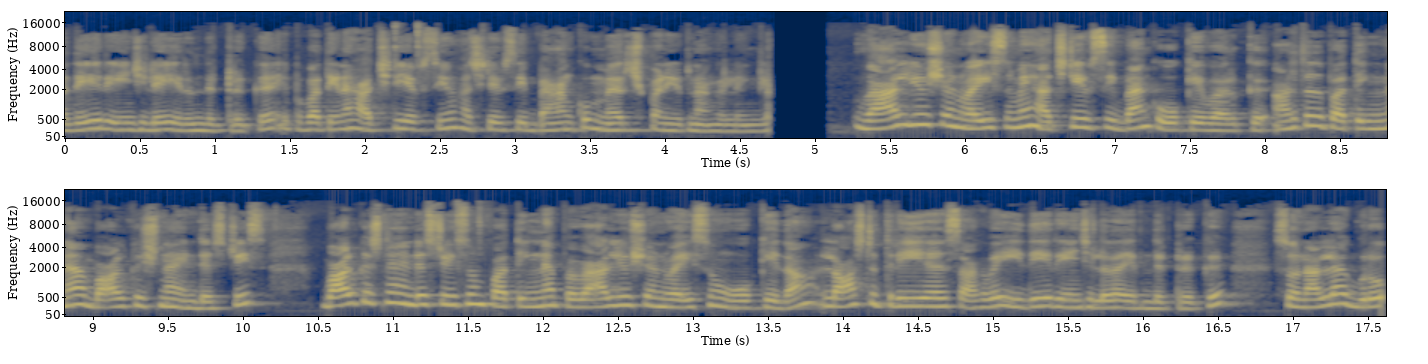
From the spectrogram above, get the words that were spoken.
அதே ரேஞ்சிலே இருந்துகிட்ருக்கு இப்போ பார்த்தீங்கன்னா ஹெச்டிஎஃப்சியும் ஹெச்டிஎஃப்சி பேங்க்கும் மெர்ஜ் பண்ணியிருந்தாங்க இல்லைங்களா? வேல்யூஷன் வைஸுமே ஹெச்டிஎஃப்சி பேங்க் ஓகேவாக இருக்குது அடுத்தது பார்த்தீங்கன்னா பாலகிருஷ்ணா இண்டஸ்ட்ரீஸ் பாலகிருஷ்ணா இண்டஸ்ட்ரீஸும் பார்த்தீங்கன்னா இப்போ வேல்யூஷன் வைஸும் ஓகே தான். லாஸ்ட் த்ரீ இயர்ஸ் ஆகவே இதே ரேஞ்சில் தான் இருந்துகிட்ருக்கு ஸோ நல்லா க்ரோ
